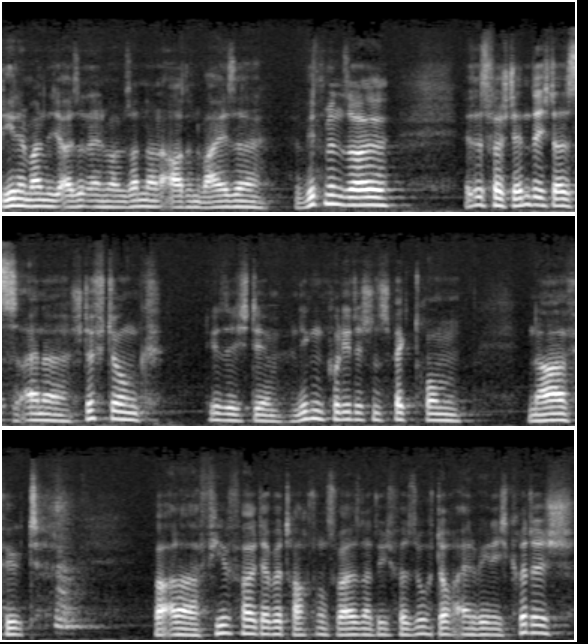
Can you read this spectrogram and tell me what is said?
denen man sich also in einer besonderen Art und Weise widmen soll. Es ist verständlich, dass eine Stiftung, die sich dem linken politischen Spektrum nahefügt, bei aller Vielfalt der Betrachtungsweise natürlich versucht, doch ein wenig kritisch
